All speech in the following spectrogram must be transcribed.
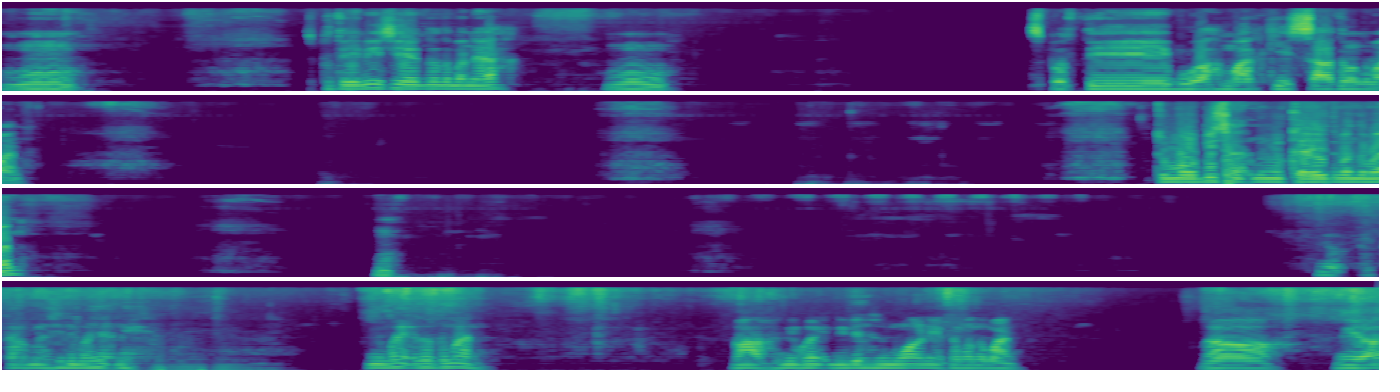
Hmm. Seperti ini sih teman-teman ya. Hmm. Seperti buah markisa teman-teman. Mau bisa menyukai teman-teman. Yuk, kita ambil sini banyak nih. Ini banyak teman-teman. Nah, ini banyak ini dia semua nih teman-teman. Nah, ini ya.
